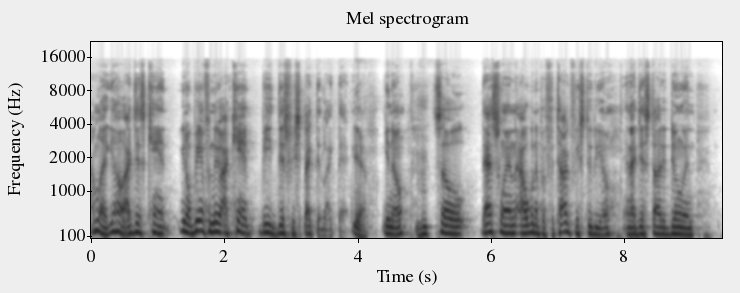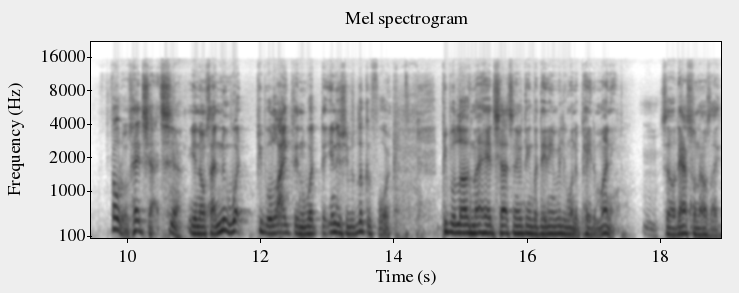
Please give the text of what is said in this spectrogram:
I'm like, yo, I just can't, you know, being familiar, I can't be disrespected like that. Yeah. you know. So that's when I opened up a photography studio and I just started doing photos, headshots. Yeah. you know, so I knew what people liked and what the industry was looking for. People loved my headshots and everything, but they didn't really want to pay the money. So that's when I was like,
